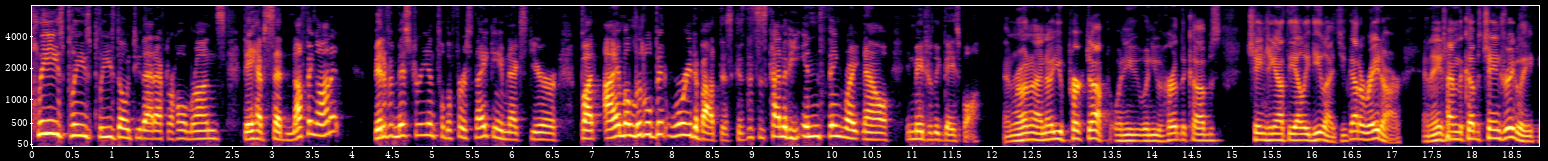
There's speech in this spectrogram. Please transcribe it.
Please, please, please don't do that after home runs. They have said nothing on it. Bit of a mystery until the first night game next year, but I'm a little bit worried about this because this is kind of the in thing right now in Major League Baseball. And Ronan, I know you perked up when you when you heard the Cubs changing out the LED lights. You've got a radar, and anytime the Cubs change Wrigley,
